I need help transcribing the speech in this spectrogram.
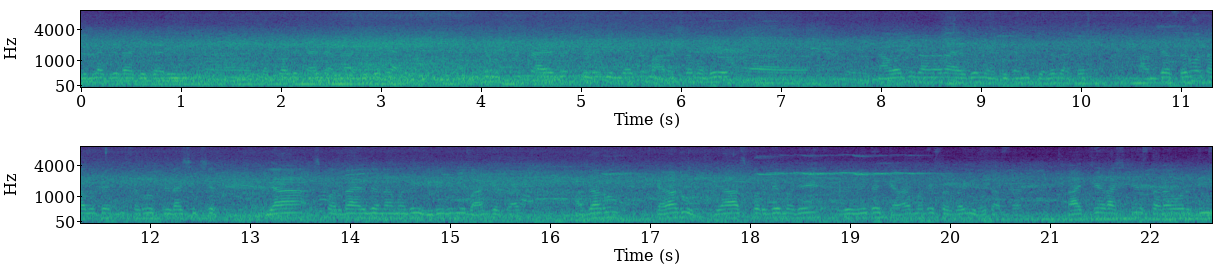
जिल्हा क्रीडा अधिकारी कटगावडे साहेब यांना दिलेले आहे. अतिशय उत्कृष्ट आयोजन पुणे जिल्ह्याचं महाराष्ट्रामध्ये नावाचं जाणारं आयोजन या ठिकाणी केलं जातं. आमच्या सर्व तालुक्यातील सर्व क्रीडा शिक्षक या स्पर्धा आयोजनामध्ये हिरिरीने भाग घेतात. हजारो खेळाडू या स्पर्धेमध्ये विविध खेळामध्ये सहभागी होत असतात. राज्य राष्ट्रीय स्तरावरती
